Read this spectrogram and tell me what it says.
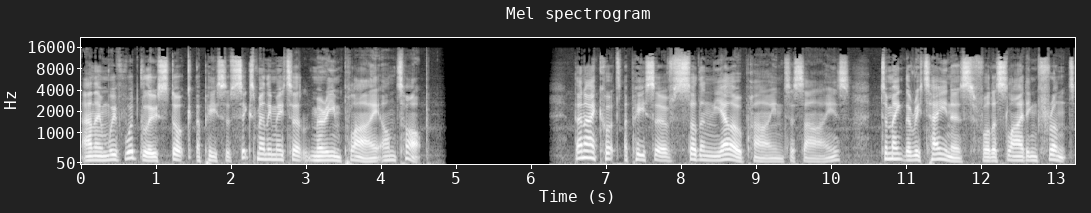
and then with wood glue stuck a piece of 6mm marine ply on top. Then I cut a piece of southern yellow pine to size to make the retainers for the sliding front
